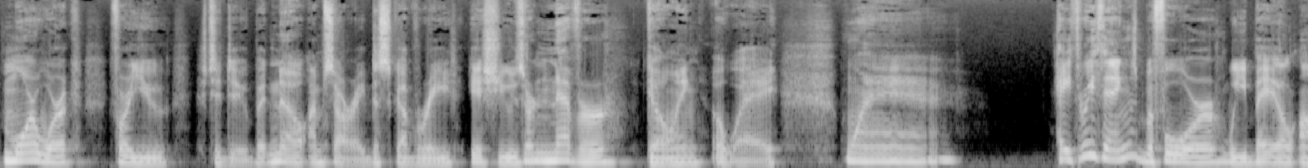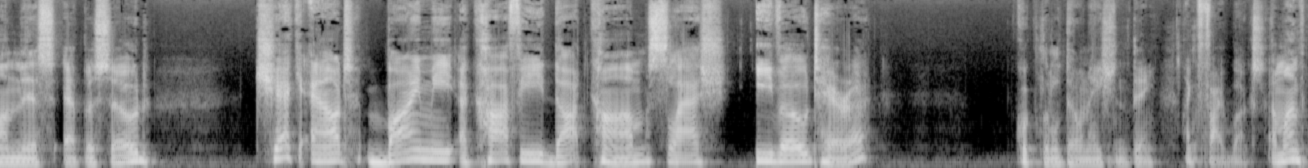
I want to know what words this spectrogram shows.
more work for you to do. But no, I'm sorry. Discovery issues are never going away. Wah. Hey, three things before we bail on this episode. Check out buymeacoffee.com slash evoterra. Quick little donation thing, like five bucks a month.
